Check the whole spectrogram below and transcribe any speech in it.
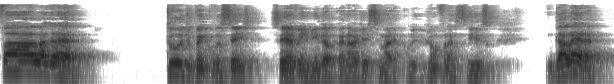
Fala galera, tudo bem com vocês? Seja bem-vindo ao canal Gessimara comigo, João Francisco. Galera,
